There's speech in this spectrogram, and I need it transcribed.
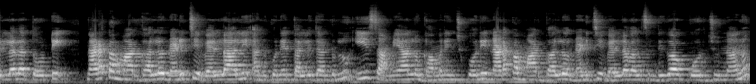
పిల్లలతోటి నడక మార్గాల్లో నడిచి వెళ్ళాలి అనుకునే తల్లిదండ్రులు ఈ సమయాలను గమనించుకొని నడక మార్గాల్లో నడిచి వెళ్ళవలసిందిగా కోరుచున్నాను.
